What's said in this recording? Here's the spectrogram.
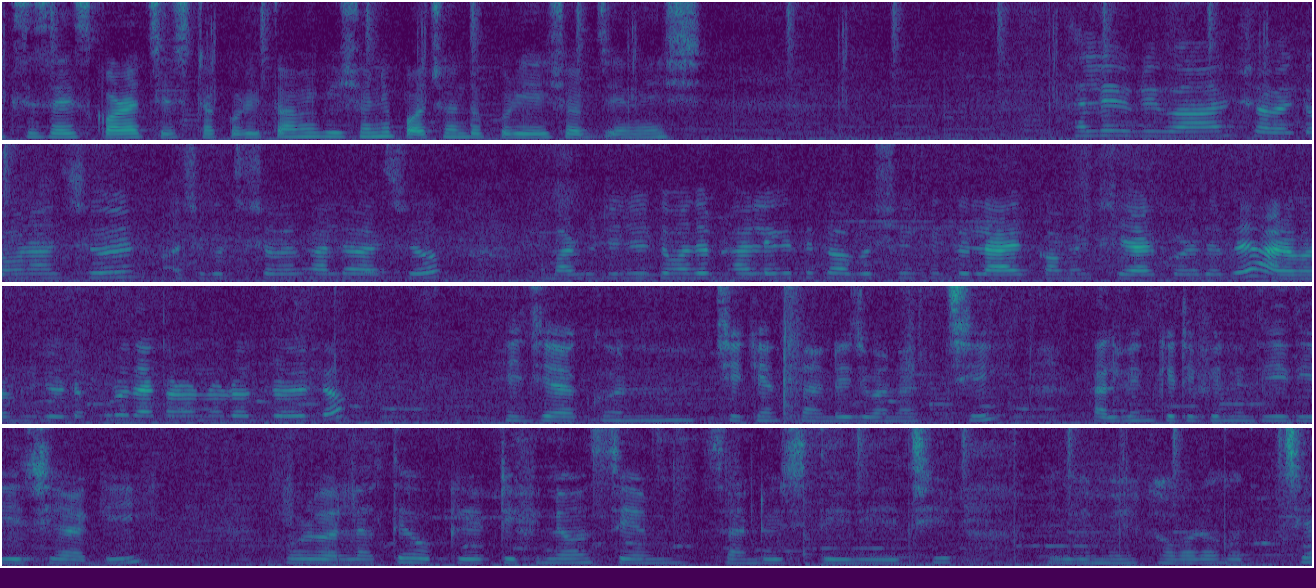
এক্সারসাইজ করার চেষ্টা করি। তো আমি ভীষণই পছন্দ করি এইসব জিনিস। হ্যালো এভরিওয়ান সবাই কেমন আছো? আশা করছি সবাই ভালো আছো। আমার ভিডিও যদি তোমাদের ভালো লেগে থাকে, অবশ্যই কিন্তু লাইক কমেন্ট শেয়ার করে দেবে। আর আমার ভিডিওটা পুরো দেখার অনুরোধ রইল। এই যে এখন চিকেন স্যান্ডউইচ বানাচ্ছি। অ্যালভিনকে টিফিনে দিয়ে দিয়েছি আগেই। ভোরবেলাতে ওকে টিফিনেও সেম স্যান্ডউইচ দিয়ে দিয়েছি। এদিকে মেয়ের খাবারও হচ্ছে।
